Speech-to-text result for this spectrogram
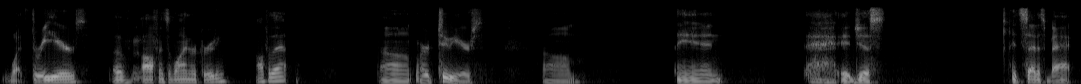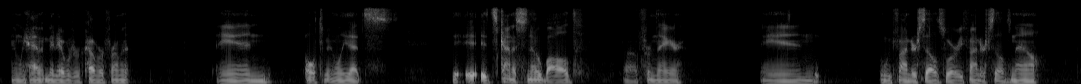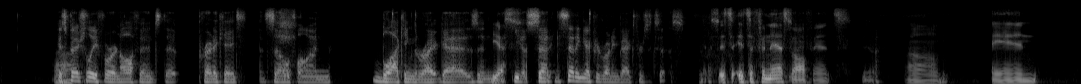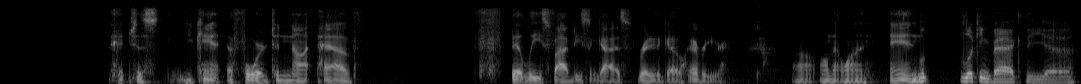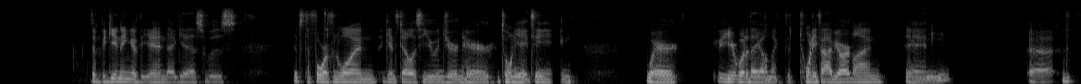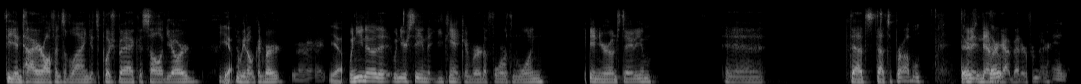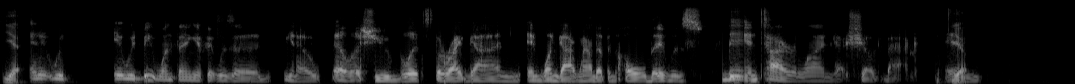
what three years of Hmm. offensive line recruiting off of that, um, or two years, um, and it just it set us back, and we haven't been able to recover from it. And ultimately, that's it, it's kind of snowballed uh, from there, and we find ourselves where we find ourselves now. Uh, Especially for an offense that predicates itself on blocking the right guys and Yes. you know set, setting up your running backs for success. Yes, it's it's a finesse offense. Yeah. Um, and it just you can't afford to not have at least five decent guys ready to go every year uh, on that line. And Look- Looking back, the uh, the beginning of the end, I guess, was it's the fourth and one against LSU and Jordan Hare in 2018, where you're what are they on like the 25 yard line and Mhm. uh, the entire offensive line gets pushed back a solid yard Yep. and we don't convert. Right. When you know that when you're seeing that you can't convert a fourth and one in your own stadium, uh, that's that's a problem. and it never there- got better from there. And, yeah, And it would it would be one thing if it was a you know LSU blitz the right guy and, and one guy wound up in the hole, but it was the entire line got shoved back. And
